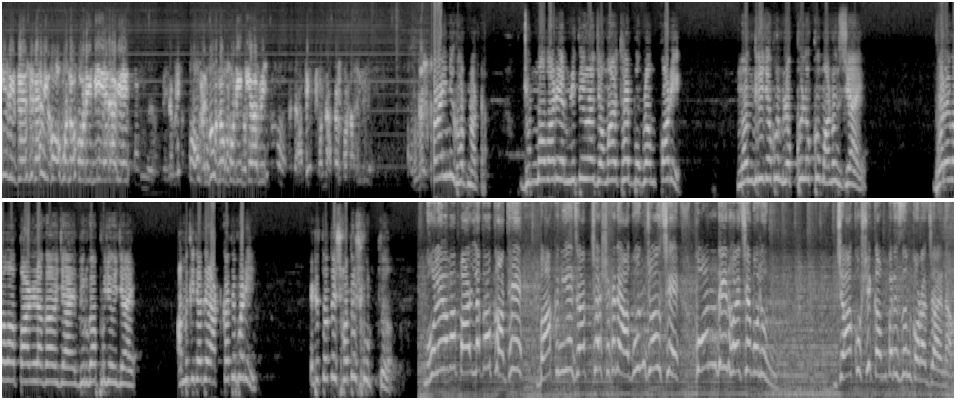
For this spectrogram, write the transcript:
এই সিচুয়েশনে আমি কখনো করিনি এর আগে কখনো করিনি আমি। করাইনি ঘটনাটা। জুম্মাবারে এমনিতেই ওরা জমায়েত হয় প্রোগ্রাম করে। মন্দিরে যখন লক্ষ লক্ষ মানুষ যায় ভোলে বাবা পার লাগায় যায় দুর্গা পুজোয় যায় আমি কি তাদের আটকাতে পারি? এটা তো ওদের স্বতঃস্ফূর্ত। ভোলে বাবা পার লাগাও কাঁধে বাঁক নিয়ে যাচ্ছে আর সেখানে আগুন জ্বলছে। কোন দিন হয়েছে বলুন? যা খুশি কম্প্যারিজন করা যায় না।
